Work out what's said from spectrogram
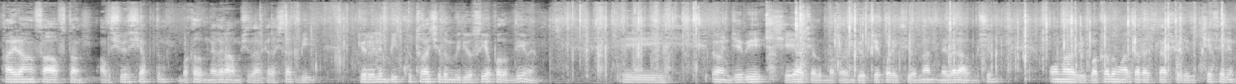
Hayran Sahaf'tan alışveriş yaptım. Bakalım neler almışız arkadaşlar. Bir görelim, bir kutu açılım videosu yapalım değil mi? Eee, önce bir şeyi açalım bakalım. Gökçe koleksiyondan neler almışım. Onlara bir bakalım arkadaşlar. Şöyle bir keselim.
